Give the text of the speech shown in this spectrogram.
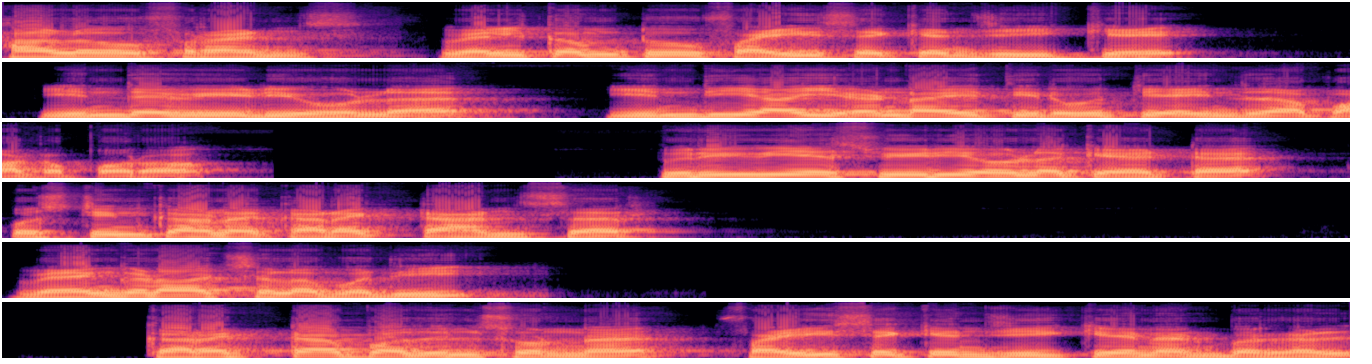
Hello friends welcome to five second GK இந்த வீடியோவில் இந்தியா இரண்டாயிரத்தி இருபத்தி ஐந்து தான் பார்க்க போகிறோம் ப்ரீவியஸ் வீடியோவில் கேட்ட கொஸ்டின்கான கரெக்ட் ஆன்சர் வெங்கடாச்சலபதி. கரெக்டாக பதில் சொன்ன ஃபைவ் செகண்ட் ஜிகே நண்பர்கள்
